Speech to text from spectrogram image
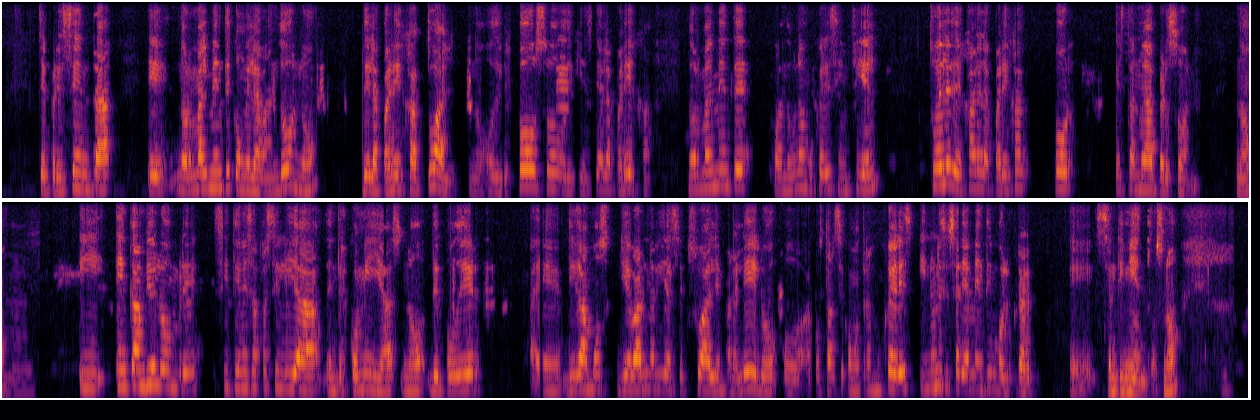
se presenta eh, normalmente con el abandono de la pareja actual, ¿no? o del esposo, o de quien sea la pareja. Normalmente, cuando una mujer es infiel, suele dejar a la pareja por esta nueva persona. ¿No? Y en cambio el hombre sí tiene esa facilidad, entre comillas, ¿no? De poder, eh, digamos, llevar una vida sexual en paralelo o acostarse con otras mujeres y no necesariamente involucrar eh, sentimientos, ¿no?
